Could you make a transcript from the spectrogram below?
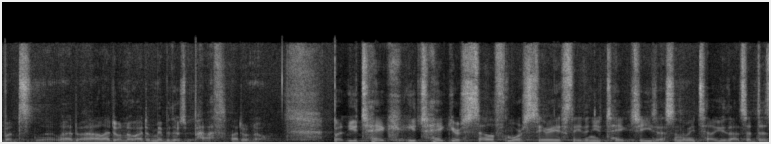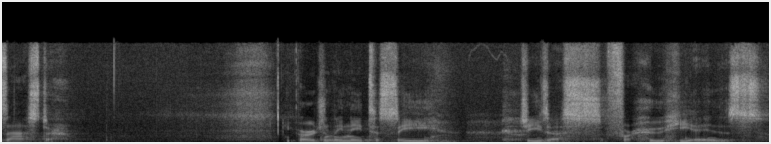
but well, I don't know. I don't, maybe there's a path. I don't know. But you take, you take yourself more seriously than you take Jesus. And let me tell you, that's a disaster. You urgently need to see Jesus for who he is.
